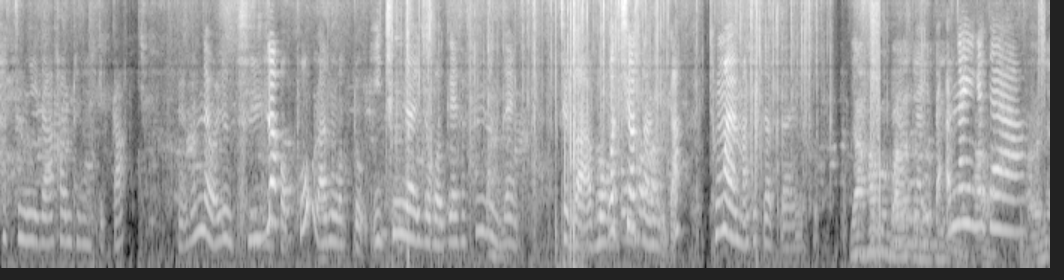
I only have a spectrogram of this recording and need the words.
샀습니다 간편하겠다 네, 근데 원래 불닭어포라는 것도 2층 내에서 거기에서 샀는데 제가 먹어 치웠답니다 정말 맛있었다 해서 야, 한번 말았더니 계세요. 안녕히 계세요. 알았냐?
